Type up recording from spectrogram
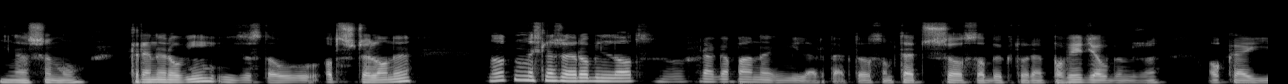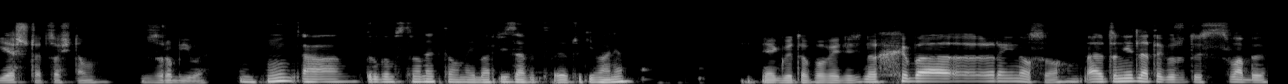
naszemu trenerowi i został odszczelony. No myślę, że Robin Lott, Fragapane i Miller, tak, to są te trzy osoby, które powiedziałbym, że okej, okay, jeszcze coś tam zrobiły. Mhm, a w drugą stronę kto najbardziej zawiódł twoje oczekiwania? Jakby to powiedzieć? No chyba Reynoso, ale to nie dlatego, że to jest słaby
